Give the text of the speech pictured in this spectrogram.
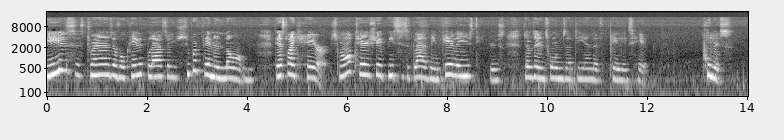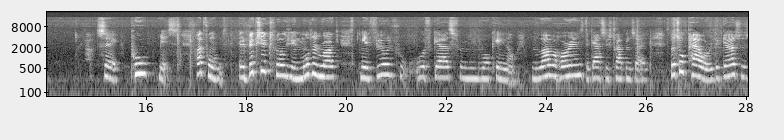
These strands of volcanic glass are super thin and long, just like hair. Small tear-shaped pieces of glass named Pele's tears sometimes forms at the end of Pele's hair. Pumice. Say pumice. Hot forms. In a big explosion, molten rock can get filled f- with gas from the volcano. When the lava hardens, the gas is trapped inside. Special power. The gas is,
